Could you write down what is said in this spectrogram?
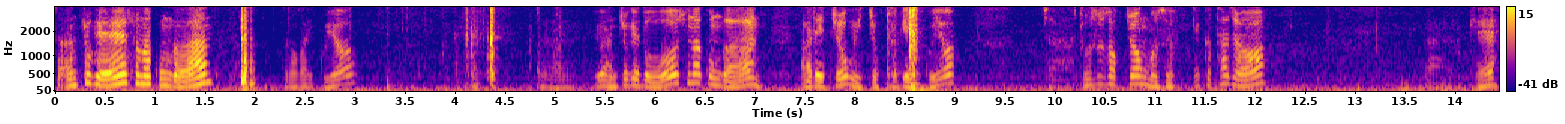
자, 안쪽에 수납 공간 들어가 있고요. 자, 요 안쪽에도 수납 공간 아래쪽, 위쪽 두 개 있고요. 자, 조수석 쪽 모습 깨끗하죠? 자, 이렇게.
